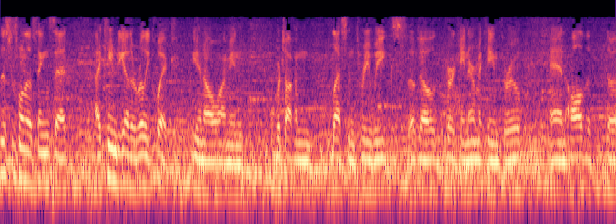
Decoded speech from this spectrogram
this was one of those things that I came together really quick. You know, I mean, we're talking less than three weeks ago. Hurricane Irma came through, and all the, the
